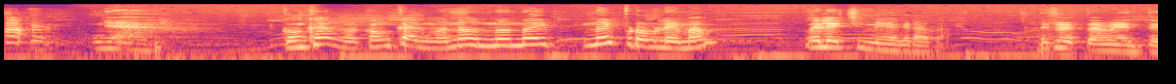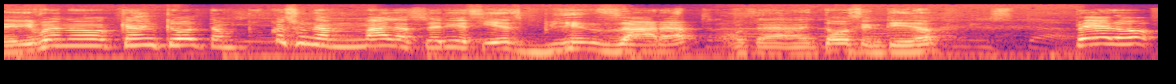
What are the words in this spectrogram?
ya. Con calma, con calma, no, no, no hay, no hay problema. El Echi me agrada. Exactamente. Y bueno, Can Call tampoco es una mala serie si es bien Zara. O sea, en todo sentido. Pero,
